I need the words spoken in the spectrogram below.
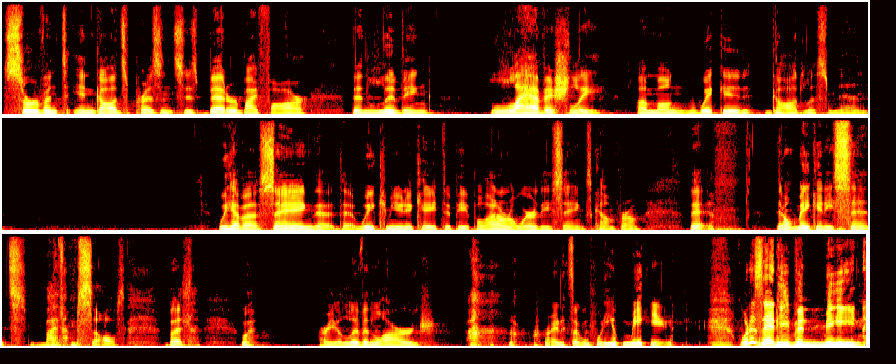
servant in God's presence is better by far than living lavishly among wicked, godless men. We have a saying that, that we communicate to people. I don't know where these sayings come from. That they don't make any sense by themselves. But are you living large? right? It's like, what do you mean? What does that even mean?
